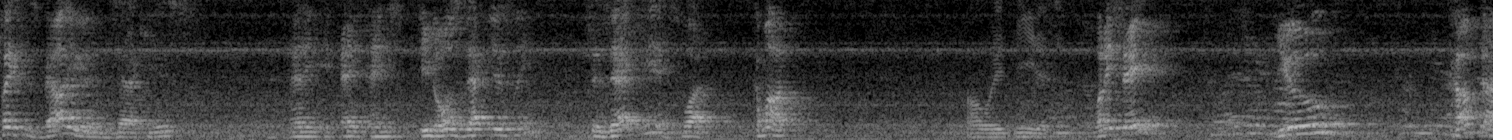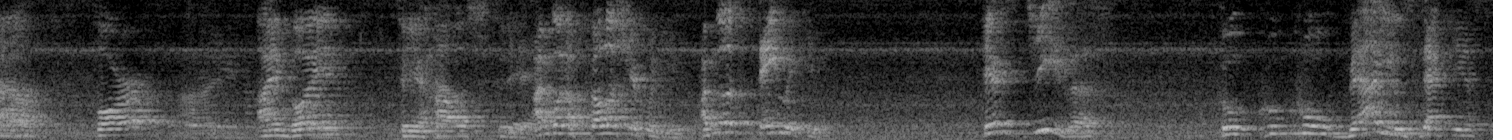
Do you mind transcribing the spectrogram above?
places value in Zacchaeus. And he, and, and he knows Zacchaeus' name. He says, Zacchaeus, what? Come on. Oh, I'll eat it. What did he say? You come down for I am going to your house today. I'm going to fellowship with you. I'm going to stay with you. Here's Jesus who, who, who values Zacchaeus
